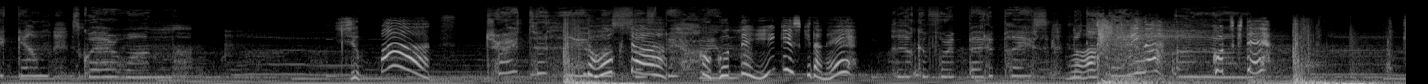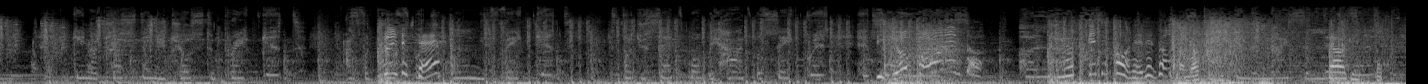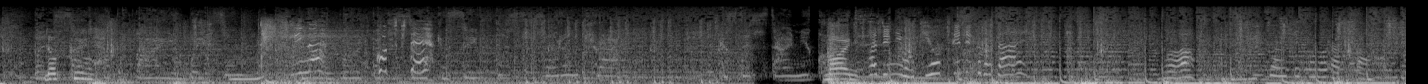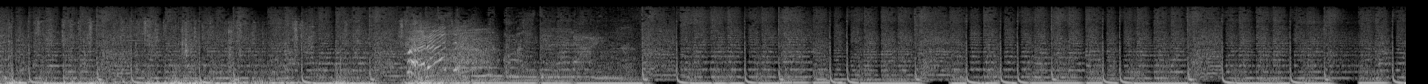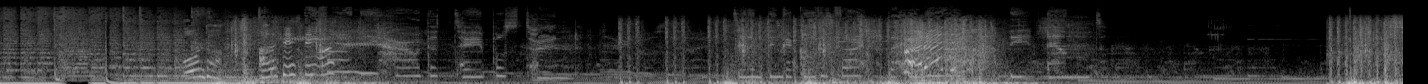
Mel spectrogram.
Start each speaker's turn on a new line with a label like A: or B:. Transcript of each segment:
A: back again, square one.
B: 出発ドクターここ.っていい景色だね.わあみんなこっち来てついてきてビデオポーレント
C: ターゲットロックオン前に。
B: 端には気をつけてください。わあめっちゃいところだった。バラージ.ュ。温度安定しています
